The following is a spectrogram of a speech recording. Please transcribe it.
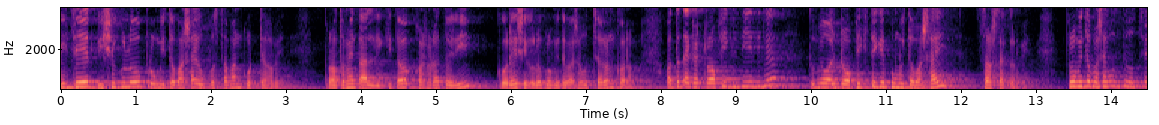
নিচের বিষয়গুলো প্রমিত ভাষায় উপস্থাপন করতে হবে। প্রথমে তার লিখিত খসড়া তৈরি করে সেগুলো প্রমিত ভাষায় উচ্চারণ করো। অর্থাৎ একটা টপিক্স দিয়ে দিবে, তুমি ওই টপিক্স থেকে প্রমিত ভাষায় চর্চা করবে। প্রমিত ভাষা বলতে হচ্ছে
